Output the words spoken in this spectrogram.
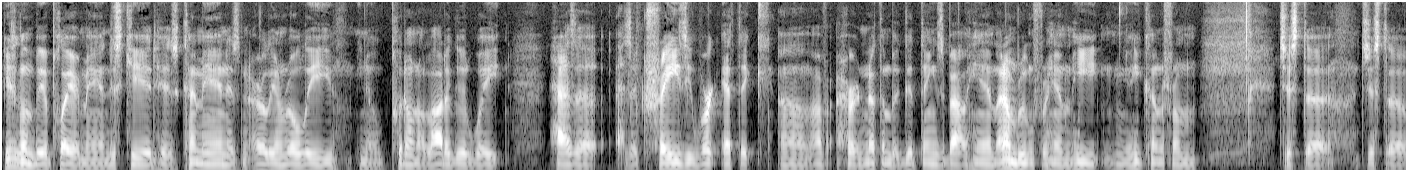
he's going to be a player, man. This kid has come in as an early enrollee, you know, put on a lot of good weight, has a has a crazy work ethic. Um, I've heard nothing but good things about him, and I'm rooting for him. He you know, he comes from just a just a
